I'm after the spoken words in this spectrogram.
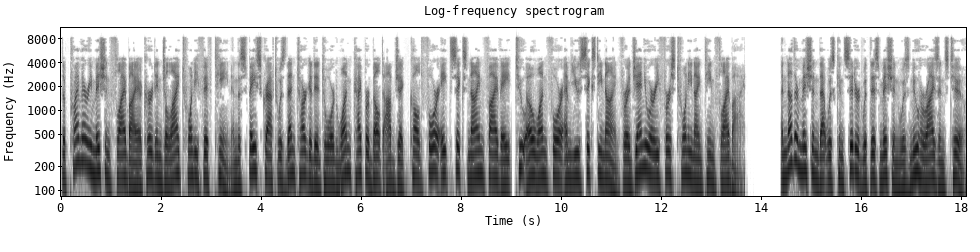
The primary mission flyby occurred in July 2015 and the spacecraft was then targeted toward one Kuiper Belt object called 486958-2014 MU-69 for a January 1, 2019 flyby. Another mission that was considered with this mission was New Horizons 2.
